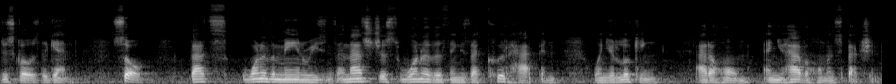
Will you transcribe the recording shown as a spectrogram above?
disclosed again. So that's one of the main reasons, and that's just one of the things that could happen when you're looking at a home and you have a home inspection.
